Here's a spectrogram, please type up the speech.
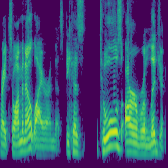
right so i'm an outlier on this because tools are a religion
